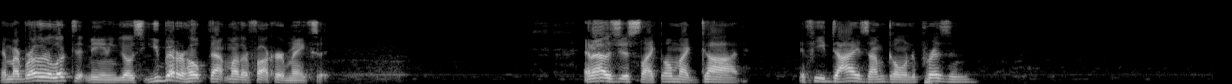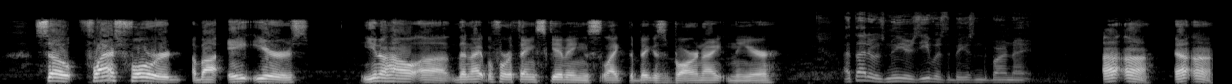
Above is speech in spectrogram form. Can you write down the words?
and my brother looked at me and he goes, you better hope that motherfucker makes it. And I was just like, oh my God, if he dies, I'm going to prison. So flash forward about eight years. You know how uh, the night before Thanksgiving's like the biggest bar night in the year? I thought it was New Year's Eve was the biggest in the bar night. Uh uh-uh, uh.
